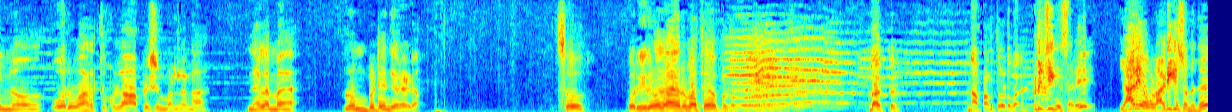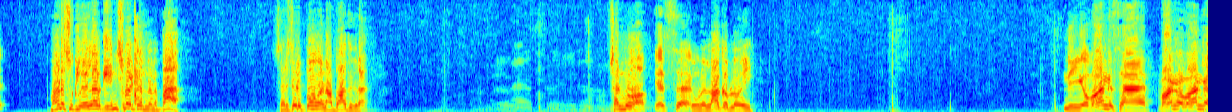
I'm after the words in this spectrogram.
இன்னும் ஒரு வாரத்துக்குள்ள ஆபரேஷன் பண்ணலனா நிலைமை ரொம்ப டேஞ்சர் ஆயிடும். சோ ஒரு இருபதாயிரம் ரூபாய் தேவைப்படும். டாக்டர் நான் பணத்தோட வரேன். பிடிச்சிங்க சரி. யாரு அவங்களை அடிக்க சொன்னது? மனசுக்குள்ள எல்லாருக்கும் இன்ஸ்பெக்டர் நினைப்பா? சரி சரி போங்க நான் பாத்துக்கிறேன். சண்முகம் எஸ் சார் இவங்களை லாக்அப்ல வை. நீங்க வாங்க சார். வாங்க வாங்க.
